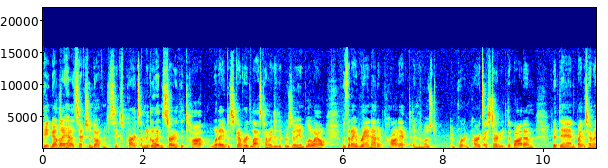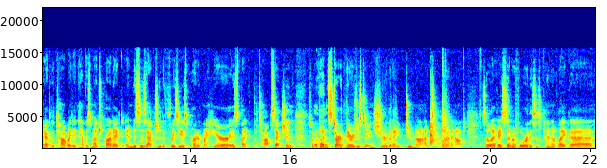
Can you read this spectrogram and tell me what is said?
Okay, now that I have it sectioned off into six parts, I'm gonna go ahead and start at the top. What I discovered last time I did the Brazilian blowout was that I ran out of product and the most important parts. I started at the bottom, but then by the time I got to the top, I didn't have as much product. And this is actually the frizziest part of my hair is like the top section. So I'm gonna go ahead and start there just to ensure that I do not run out. So like I said before, this is kind of like a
